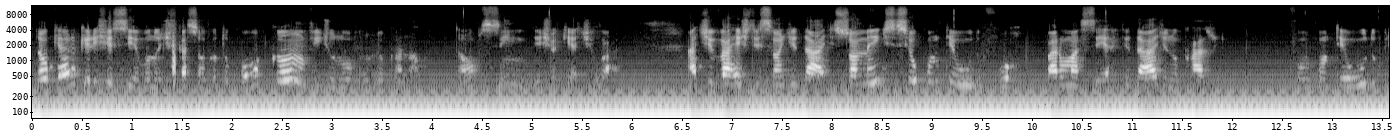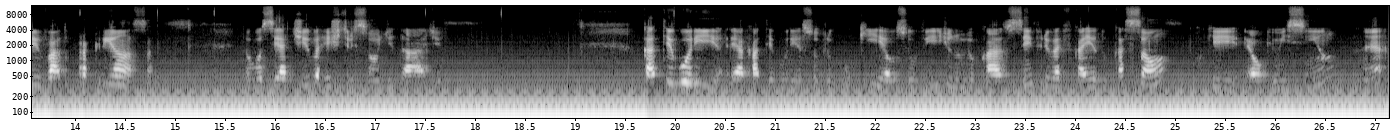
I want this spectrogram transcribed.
Então quero que eles recebam notificação que eu estou colocando um vídeo novo no meu canal. Então sim, deixa aqui ativar. Ativar restrição de idade somente se seu conteúdo for para uma certa idade, no caso for um conteúdo privado para criança. Então você ativa a restrição de idade Categoria é a categoria sobre o que é o seu vídeo. No meu caso, sempre vai ficar educação, porque é o que eu ensino, né?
